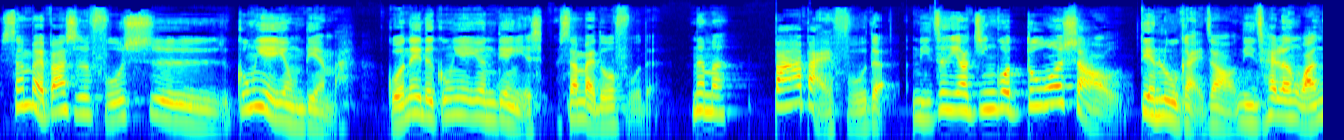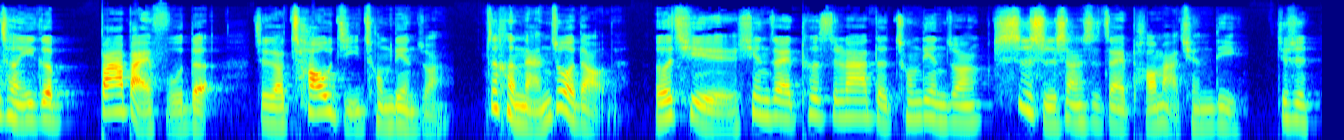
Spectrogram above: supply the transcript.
三百八十伏是工业用电嘛？国内的工业用电也是三百多伏的，那么八百伏的，你这个要经过多少电路改造，你才能完成一个八百伏的？这叫超级充电桩，这很难做到的。而且现在特斯拉的充电桩，事实上是在跑马圈地，就是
